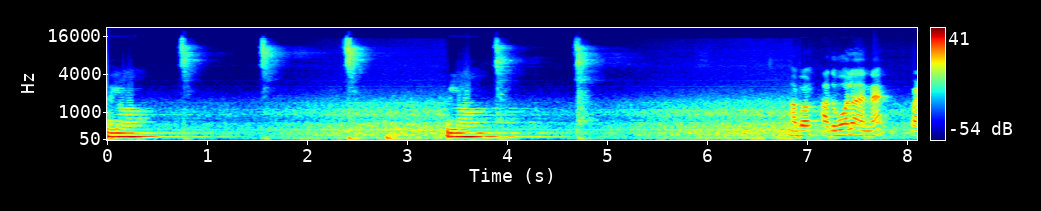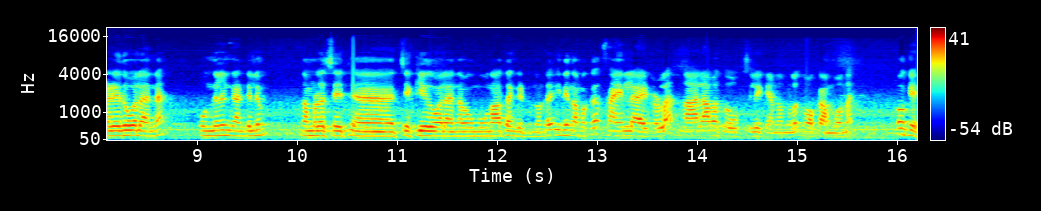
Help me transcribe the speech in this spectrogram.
ഹലോ hello, അപ്പം അതുപോലെ തന്നെ പഴയതുപോലെ തന്നെ ഒന്നിലും രണ്ടിലും നമ്മൾ ചെക്ക് ചെയ്ത പോലെ തന്നെ നമുക്ക് മൂന്നാമത്തെ കിട്ടുന്നുണ്ട്. ഇനി നമുക്ക് ഫൈനലായിട്ടുള്ള നാലാമത്തെ ഓക്സിലേക്കാണ് നമ്മൾ നോക്കാൻ പോകുന്നത്. ഓക്കെ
